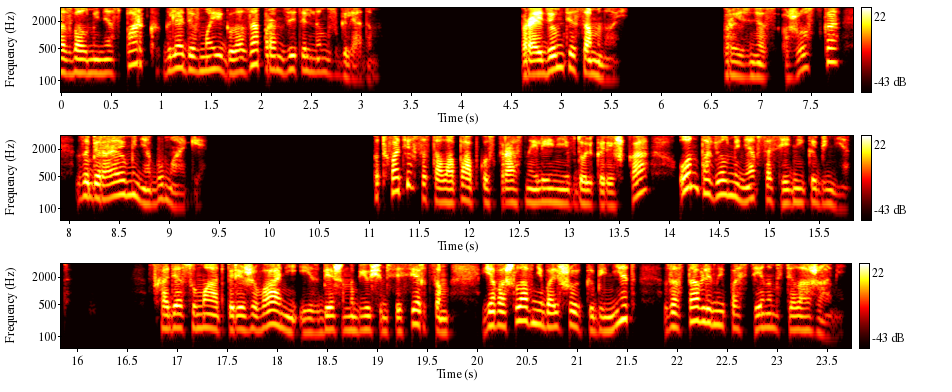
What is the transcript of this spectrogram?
позвал меня Спарк, глядя в мои глаза пронзительным взглядом. Пройдемте со мной, произнес жестко, забирая у меня бумаги. Подхватив со стола папку с красной линией вдоль корешка, он повел меня в соседний кабинет. Сходя с ума от переживаний и с бешено бьющимся сердцем, я вошла в небольшой кабинет, заставленный по стенам стеллажами.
